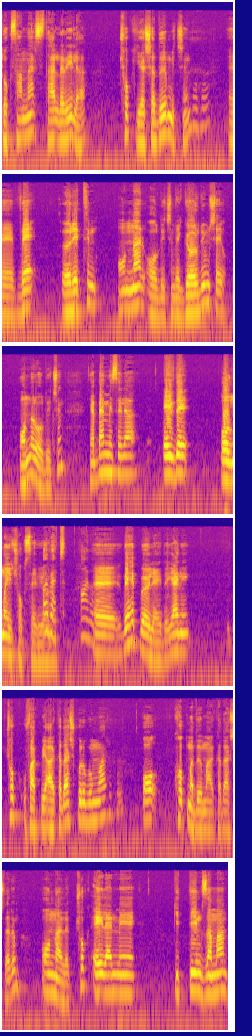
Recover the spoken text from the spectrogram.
90'lar starlarıyla çok yaşadığım için e, ve öğretim onlar olduğu için ve gördüğüm şey onlar olduğu için ya ben mesela evde olmayı çok seviyorum. Evet. Aynen. E, ve hep böyleydi. Yani çok ufak bir arkadaş grubum var. O kopmadığım arkadaşlarım onlarla çok eğlenmeye gittiğim zaman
